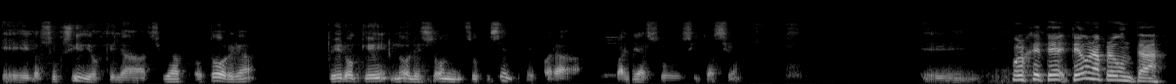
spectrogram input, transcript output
eh, los subsidios que la ciudad otorga, pero que no le son suficientes para paliar su situación. Jorge, te, hago una pregunta.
